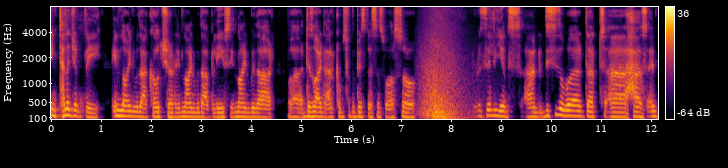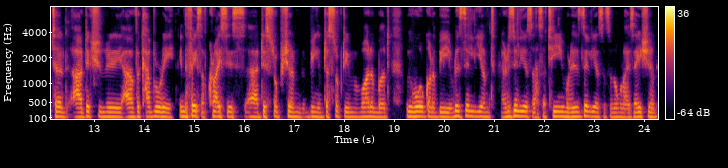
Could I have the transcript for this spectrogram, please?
intelligently in line with our culture, in line with our beliefs, in line with our uh, desired outcomes for the business as well. So, resilience, and this is a word that uh, has entered our dictionary, our vocabulary in the face of crisis, uh, disruption, being a disruptive environment. We've all got to be resilient, resilience as a team, resilience as an organization.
